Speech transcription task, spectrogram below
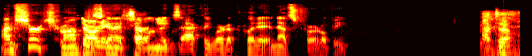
I'm sure Trump is going to tell him exactly where to put it, and that's where it'll be. Otto?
